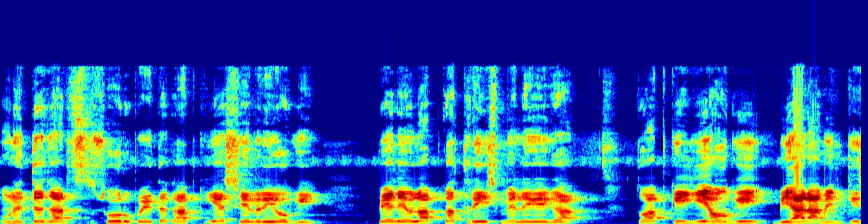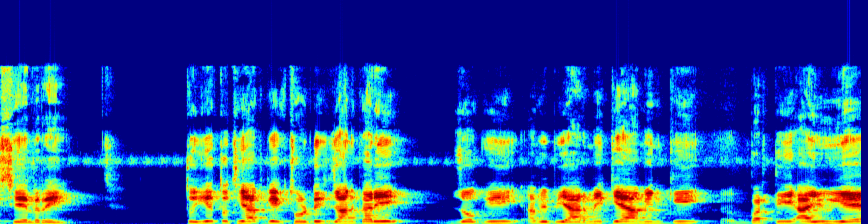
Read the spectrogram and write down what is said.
उनहत्तर हज़ार सौ रुपये तक आपकी यह सैलरी होगी। पे लेवल आपका थ्री इसमें लगेगा। तो आपकी ये होगी बिहार आमीन की सैलरी तो ये तो थी आपकी एक छोटी जानकारी, जो कि अभी बिहार में क्या आमीन की भर्ती आई हुई है,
